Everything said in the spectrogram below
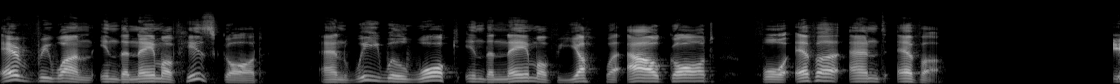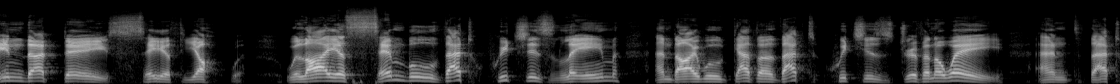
every one in the name of his God, and we will walk in the name of Yahweh our God for ever and ever. In that day, saith Yahweh, will I assemble that which is lame and I will gather that which is driven away, and that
